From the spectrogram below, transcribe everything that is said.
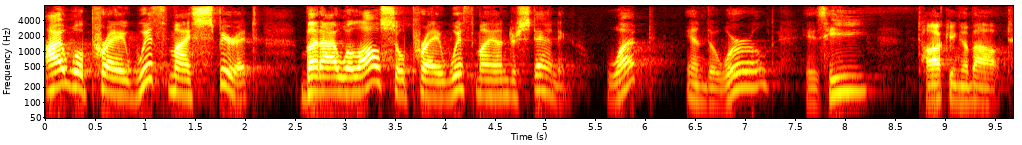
I will pray with my spirit but I will also pray with my understanding. What in the world is he talking about?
